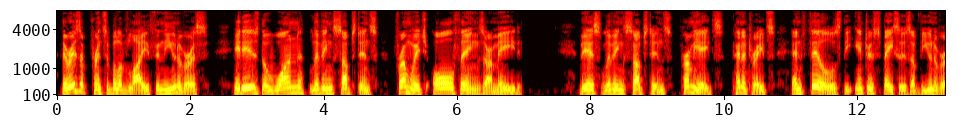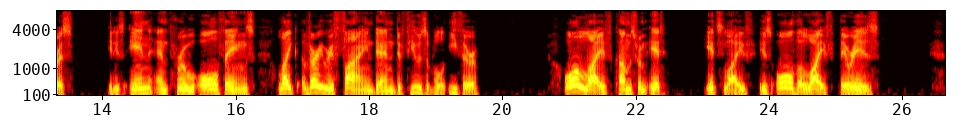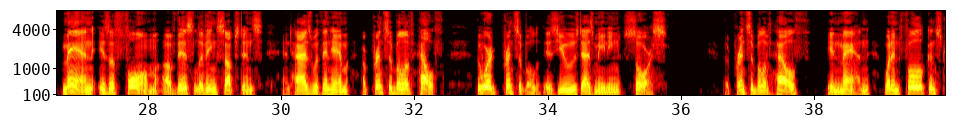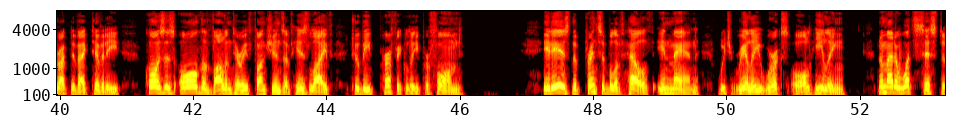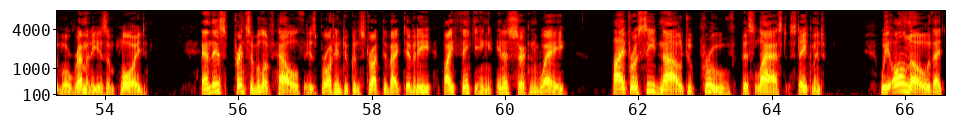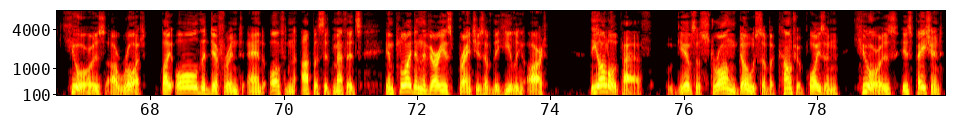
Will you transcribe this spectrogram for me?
There is a principle of life in the universe. It is the one living substance from which all things are made. This living substance permeates, penetrates, and fills the interspaces of the universe. It is in and through all things, like a very refined and diffusible ether. All life comes from it. Its life is all the life there is. Man is a form of this living substance and has within him a principle of health. The word principle is used as meaning source. The principle of health in man, when in full constructive activity, causes all the voluntary functions of his life to be perfectly performed. It is the principle of health in man which really works all healing, no matter what system or remedy is employed. And this principle of health is brought into constructive activity by thinking in a certain way. I proceed now to prove this last statement. We all know that cures are wrought by all the different and often opposite methods employed in the various branches of the healing art. The allopath, who gives a strong dose of a counter poison, cures his patient,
